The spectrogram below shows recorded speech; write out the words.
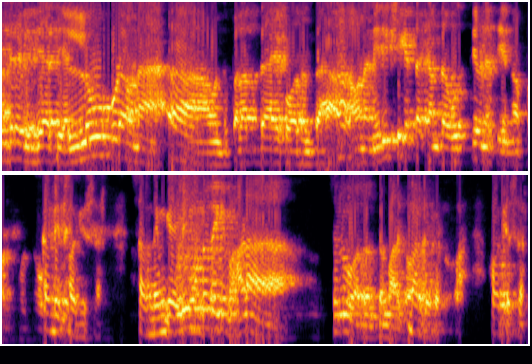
ಇದ್ರೆ ವಿದ್ಯಾರ್ಥಿ ಎಲ್ಲವೂ ಕೂಡ ಅವನ ಒಂದು ಫಲದಾಯಕವಾದಂತಹ ಅವನ ನಿರೀಕ್ಷೆಗೆ ತಕ್ಕಂತ ಉತ್ತೀರ್ಣತೆಯನ್ನು ಪಡ್ಕೊಳ್ತಾ ಖಂಡಿತವಾಗಿ ಸರ್. ಸರ್ ನಿಮ್ಗೆ ಬಹಳ ಸುಲಭವಾದಂತ ಮಾರ್ಗ ಮಾರ್ಗಗಳು. Okay sir.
